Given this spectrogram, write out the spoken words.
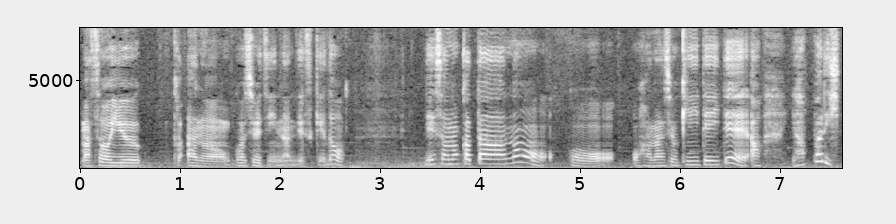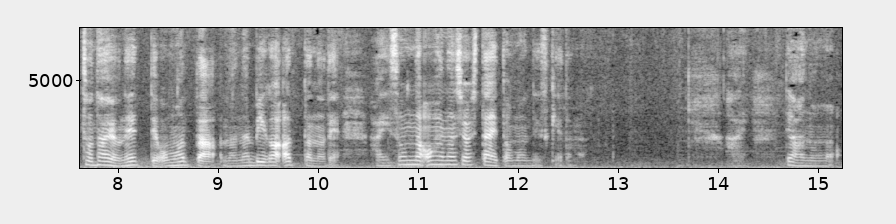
まあ、そういうあのご主人なんですけどでその方のこうお話を聞いていてあやっぱり人だよねって思った学びがあったので、はい、そんなお話をしたいと思うんですけれども。はい、であの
